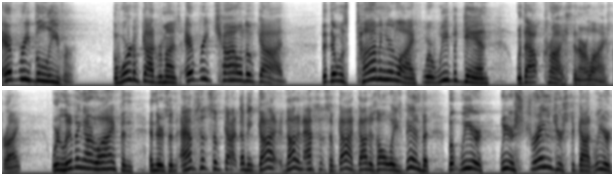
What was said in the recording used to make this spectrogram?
every believer, the Word of God reminds every child of God that there was a time in your life where we began without Christ in our life, right? we're living our life and, and there's an absence of God. I mean, God, not an absence of God, God has always been, but, but we, are, we are strangers to God. We are,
